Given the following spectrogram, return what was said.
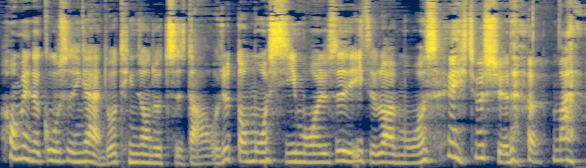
后面的故事，应该很多听众就知道，我就东摸西摸，就是一直乱摸，所以就学的很慢。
